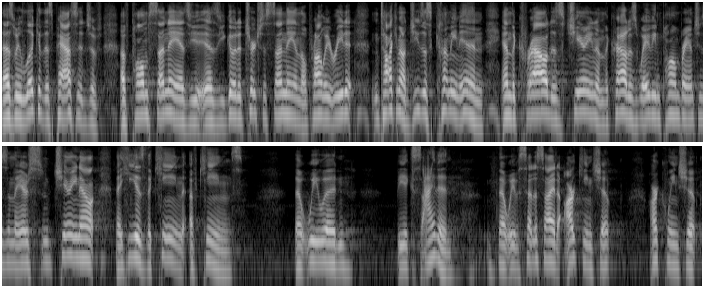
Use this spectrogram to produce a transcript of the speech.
As we look at this passage of, of Palm Sunday, as you, as you go to church this Sunday, and they'll probably read it, and talking about Jesus coming in, and the crowd is cheering, and the crowd is waving palm branches, and they are cheering out that he is the King of Kings, that we would be excited that we have set aside our kingship, our queenship,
